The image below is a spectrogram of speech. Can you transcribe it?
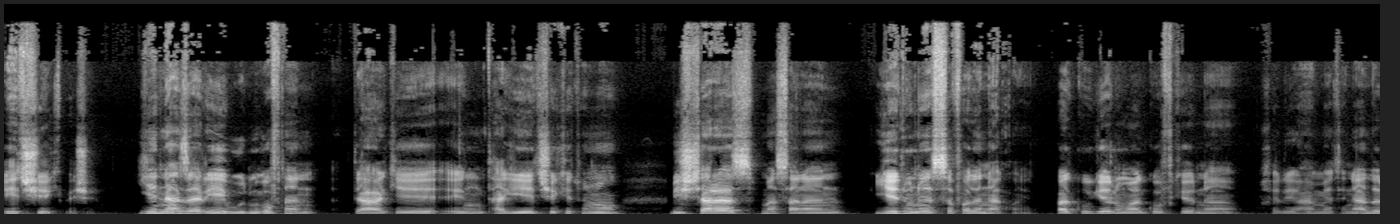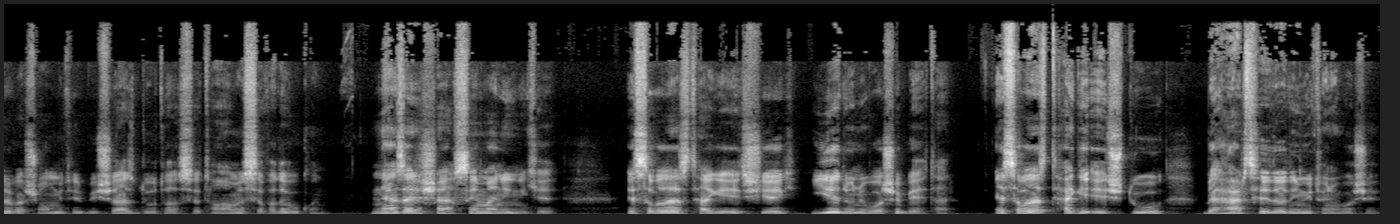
H1 بشه. یه نظریه بود می‌گفتن درک این تگ H1 رو بیشتر از مثلا یه دونه استفاده نکنید. بعد گوگل اومد گفت که نه خیلی اهمیتی نداره و شما می‌تونید بیشتر از دو تا سه تا هم استفاده بکنید. نظر شخصی من اینه که استفاده از تگ H1 یه دونه باشه بهتر. استفاده از تگ H2 به هر تعدادی می‌تونه باشه.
